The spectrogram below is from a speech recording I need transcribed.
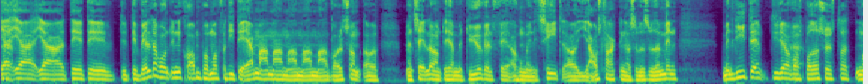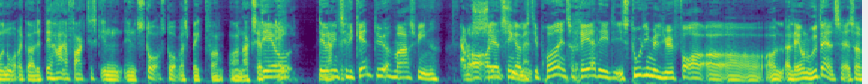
Jeg, jeg, jeg, det, det, det, det vælter rundt ind i kroppen på mig, fordi det er meget, meget, meget, meget, meget voldsomt, og man taler om det her med dyrevelfærd og humanitet og i afslagning og så videre, så videre. Men, men lige dem, de der ja. vores brødre og søstre mod nord, der gør det, det har jeg faktisk en, en stor, stor respekt for, og en accept Det er af. Jo, det er jo et intelligent dyr, marsvinet. Og, og jeg tænker, hvis de prøver at integrere det i et, i et studiemiljø for at, at, at, at, at lave en uddannelse, altså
